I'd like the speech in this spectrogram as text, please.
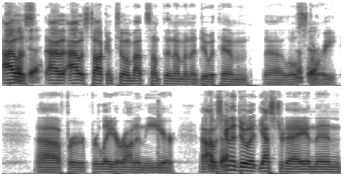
I was okay. I, I, was talking to him about something I'm going to do with him. Uh, a little okay. story uh, for for later on in the year. Uh, okay. I was going to do it yesterday, and then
